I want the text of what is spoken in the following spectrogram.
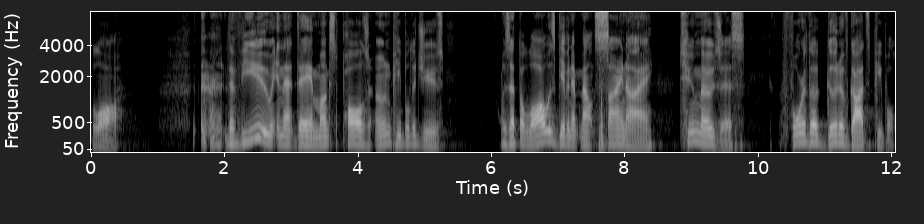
law. the view in that day amongst Paul's own people, the Jews, was that the law was given at Mount Sinai to Moses for the good of God's people.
